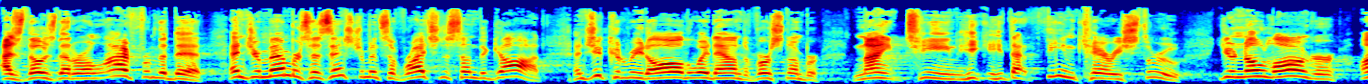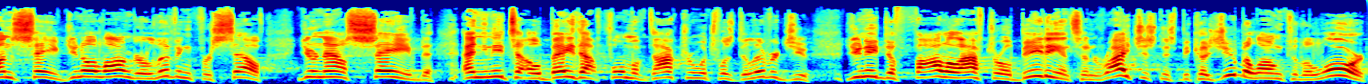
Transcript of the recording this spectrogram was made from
as those that are alive from the dead, and your members as instruments of righteousness unto God. And you could read all the way down to verse number 19. He, he, that theme carries through. You're no longer unsaved. You're no longer living for self. You're now saved, and you need to obey that form of doctrine which was delivered you. You need to follow after obedience and righteousness because you belong to the Lord.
